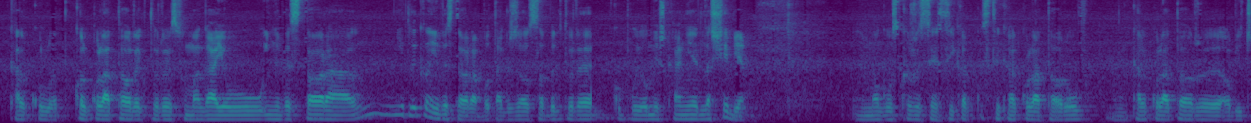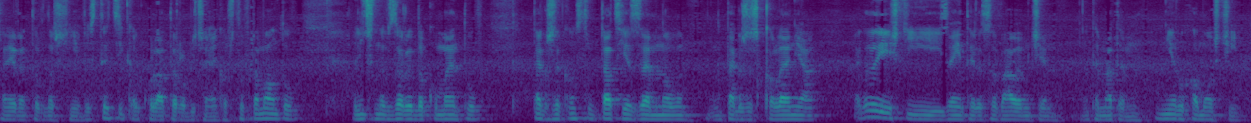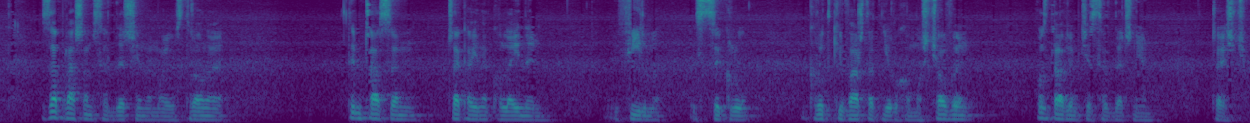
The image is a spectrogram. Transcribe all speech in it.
kalkulat- kalkulatory, które wspomagają inwestora, nie tylko inwestora, bo także osoby, które kupują mieszkanie dla siebie. Mogą skorzystać z tych, kalkulatorów. Kalkulator obliczania rentowności inwestycji, kalkulator obliczania kosztów remontów, liczne wzory dokumentów, także konsultacje ze mną, także szkolenia. Jeśli zainteresowałem Cię tematem nieruchomości, zapraszam serdecznie na moją stronę. Tymczasem czekaj na kolejny film z cyklu Krótki warsztat nieruchomościowy. Pozdrawiam Cię serdecznie. Cześć.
